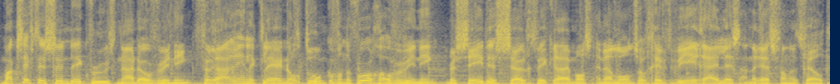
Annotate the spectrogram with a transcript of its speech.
Max heeft een Sunday cruise na de overwinning. Ferrari en Leclerc nog dronken van de vorige overwinning. Mercedes zuigt weer kruimels en Alonso geeft weer rijles aan de rest van het veld.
